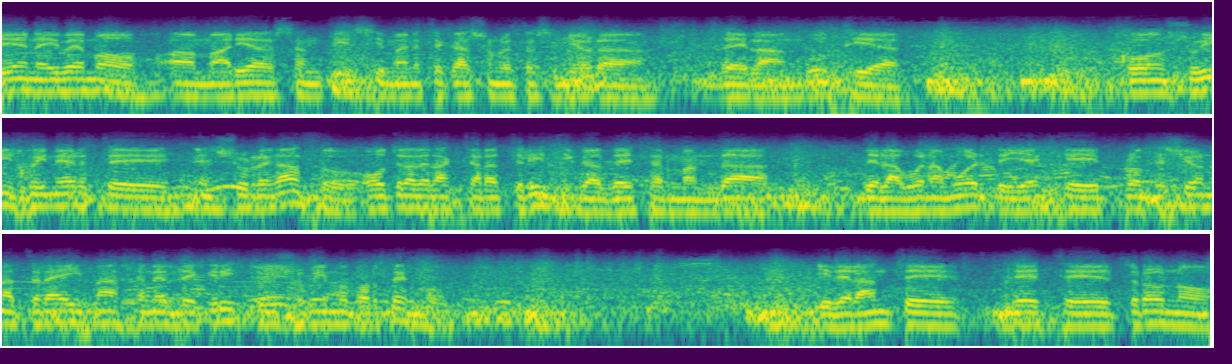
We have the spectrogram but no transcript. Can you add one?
Bien, ahí vemos a María Santísima, en este caso Nuestra Señora de la Angustia, con su hijo inerte en su regazo, otra de las características de esta hermandad de la Buena Muerte, y es que procesiona tres imágenes de Cristo en su mismo cortejo. Y delante de este trono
